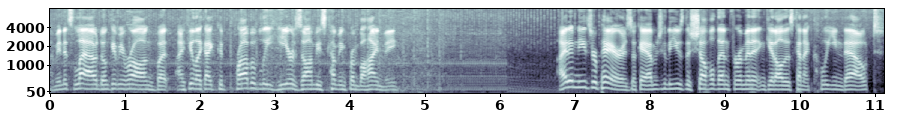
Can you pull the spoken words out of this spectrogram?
I mean, it's loud, don't get me wrong, but I feel like I could probably hear zombies coming from behind me. Item needs repairs. Okay, I'm just gonna use the shovel then for a minute and get all this kind of cleaned out.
